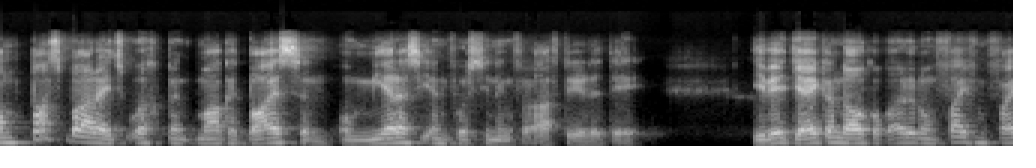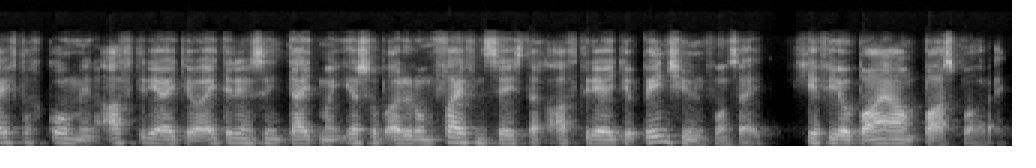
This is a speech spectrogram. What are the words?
aanpasbaarheidsoogpunt maak dit baie sin om meer as een voorsiening vir aftrede te hê. Jy weet jy kan dalk op ouderdom 55 kom en aftree uit jou uitredingstyd, maar eers op ouderdom 65 aftree uit jou pensioenfonds uit. Gee vir jou baie aanpasbaarheid.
